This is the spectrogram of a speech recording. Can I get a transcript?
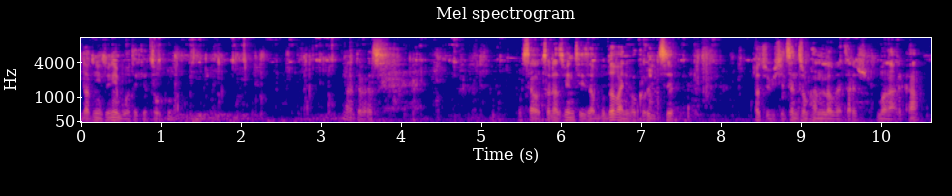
Dawniej tu nie było takiego tłuku. No teraz powstało coraz więcej zabudowań w okolicy. Oczywiście centrum handlowe też, Bonarka.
